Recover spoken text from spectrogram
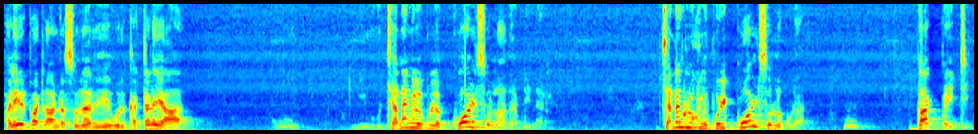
பழைய ஏற்பாட்டில் ஆண்டர் சொன்னார் ஒரு கட்டளையாக ஜனங்களுக்குள்ள கோல் சொல்லாத அப்படின்னார். ஜனங்களுக்குள்ள போய் கோல் சொல்லக்கூடாது. பேக் பைட்டிங்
